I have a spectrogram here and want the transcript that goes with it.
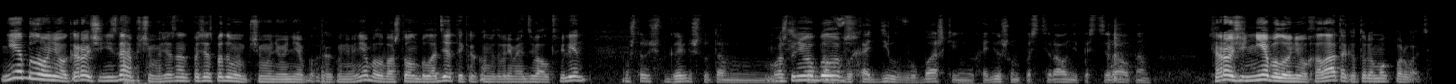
не было у него, короче, не знаю почему. Сейчас, надо, сейчас подумаем, почему у него не было, как у него не было, во что он был одет и как он в это время одевал тфилин. Ну, что что говорили, что там... Может, что у него было выходил в рубашке, не выходил, что он постирал, не постирал там. Короче, не было у него халата, который мог порвать.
